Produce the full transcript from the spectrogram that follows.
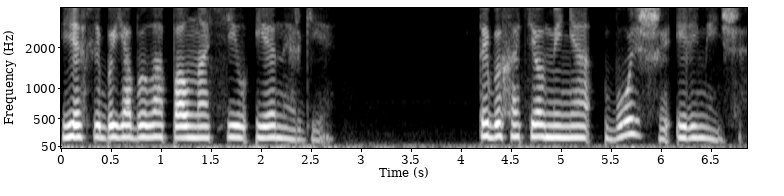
если бы я была полна сил и энергии, ты бы хотел меня больше или меньше?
